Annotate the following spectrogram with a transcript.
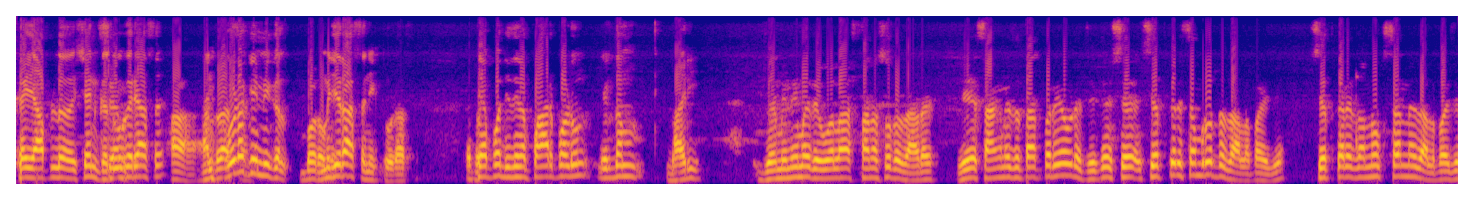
काही आपलं शेणखत शेण- वगैरे असं हा, आणि थोडं. केमिकल बरोबर. म्हणजे रासायनिक थोडं असं त्या पद्धतीने पार पाडून एकदम भारी जमिनीमध्ये ओला असताना सुद्धा झाड हे सांगण्याचं तात्पर्य एवढंच आहे की शे- शेतकरी समृद्ध झाला पाहिजे. शेतकऱ्याचं नुकसान नाही झालं पाहिजे.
